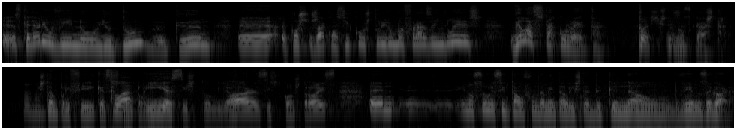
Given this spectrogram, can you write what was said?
Eh, Se calhar eu vi no YouTube que eh, já consigo construir uma frase em inglês. Vê lá se está correta. Pois, Isto não se castra. Isto amplifica-se, Claro. isto amplia-se, isto melhora-se, isto constrói-se. Hum, eh, eu não sou assim tão fundamentalista de que não devemos agora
